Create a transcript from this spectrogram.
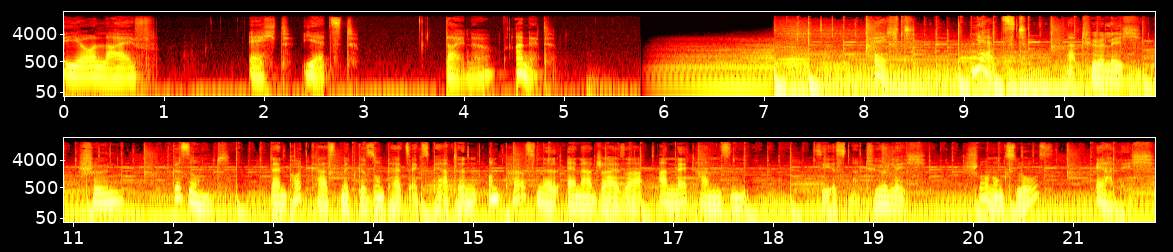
your life. Echt jetzt. Deine Annette. Echt. Jetzt. Natürlich. Schön Gesund. Dein Podcast mit Gesundheitsexpertin und Personal Energizer Annette Hansen. Sie ist natürlich, schonungslos, ehrlich.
